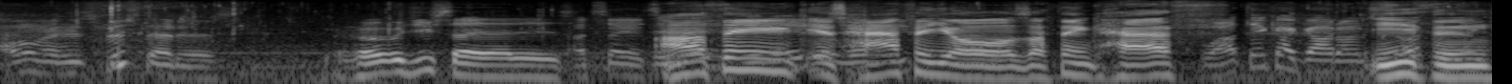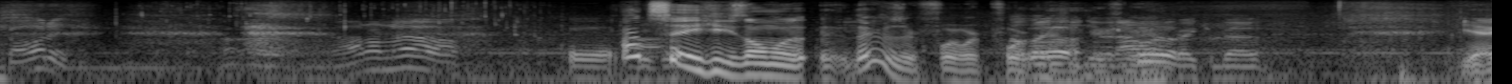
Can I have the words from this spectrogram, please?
I don't know whose fish that is. What would you say that is? I'd say it's. I it's think either it's one half of Ethan- y'all's. I think half. Well, I think I got unstuck. Ethan. and I caught it. Uh-oh. I don't know. Uh, I'd say he's almost. There's a four, four I'll let you do it. I want to break your boat. Yeah,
